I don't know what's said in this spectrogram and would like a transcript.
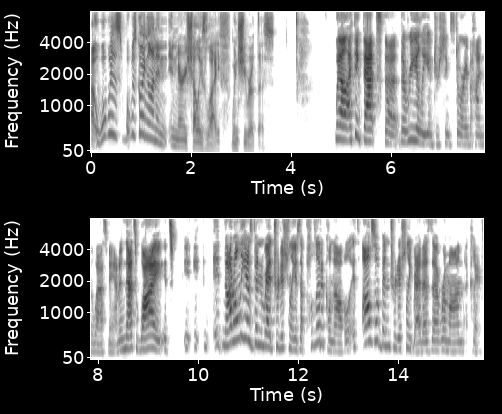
Uh, what was what was going on in in Mary Shelley's life when she wrote this? Well, I think that's the the really interesting story behind The Last Man, and that's why it's it, it, it not only has been read traditionally as a political novel, it's also been traditionally read as a roman clef,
